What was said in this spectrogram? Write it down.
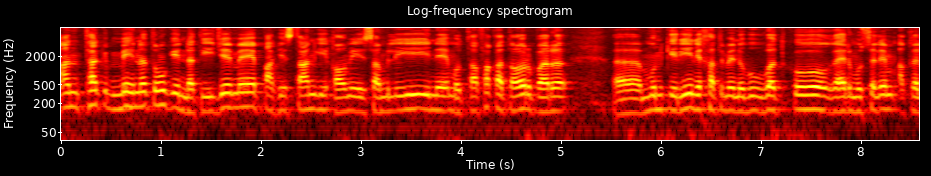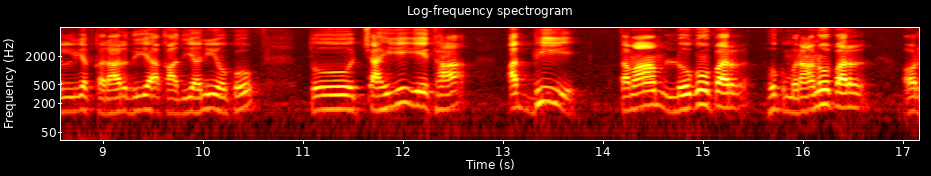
अनथक मेहनतों के नतीजे में पाकिस्तान की कौमी इसम्बली ने मुतफ़ा तौर पर मुनकरीन ख़त्म नबूत को, गैर मुस्लिम अकलीत करार दिया कादियानियों को तो चाहिए ये था, अब भी तमाम लोगों पर हुक्मरानों पर और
